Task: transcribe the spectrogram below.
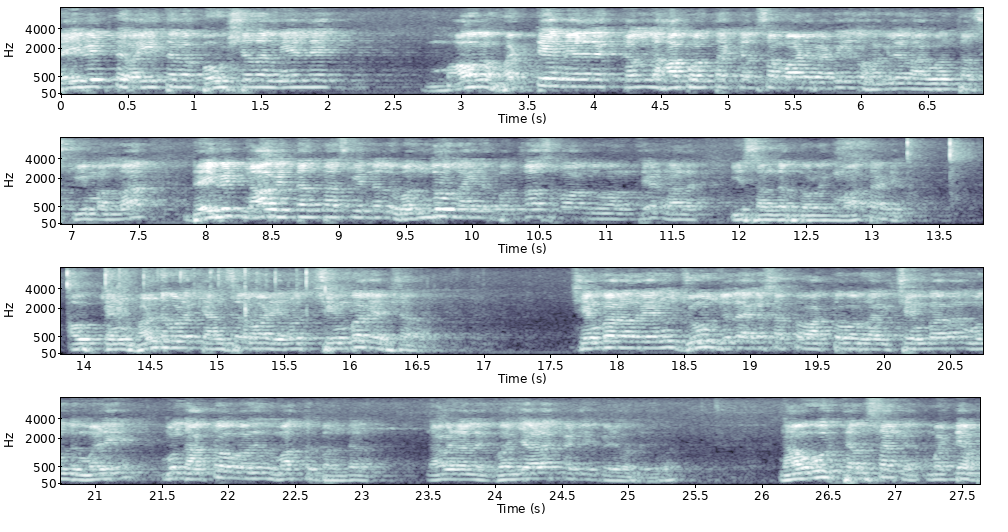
ದಯವಿಟ್ಟು ರೈತರ ಭವಿಷ್ಯದ ಮೇಲೆ ಅವರ ಹೊಟ್ಟೆ ಮೇಲೆ ಕಲ್ಲು ಹಾಕುವಂತ ಕೆಲಸ ಮಾಡಬೇಡಿ. ಇದು ಹಗಲೆಲ್ಲಾಗುವಂತ ಸ್ಕೀಮ್ ಅಲ್ಲ. ದಯವಿಟ್ಟು ನಾವು ಇದ್ದಂತ ಸ್ಕೀಮ್ ಒಂದು ಲೈನ್ ಬದಲಾಯಿಸಬಾರದು ಅಂತ ಹೇಳಿ ನಾನು ಈ ಸಂದರ್ಭದೊಳಗೆ ಮಾತಾಡಿ. ಅವು ಕೆನ್ ಫಂಡ್ಗಳು ಕ್ಯಾನ್ಸಲ್ ಮಾಡಿ ಏನೋ ಚೇಂಬರ್ ಎಬ್ಸಾರ ಚೇಂಬರ್ ಅಂದ್ರೆ ಏನು? ಜೂನ್, ಜುಲೈ, ಆಗಸ್ಟ್, ಅಕ್ಟೋಬರ್, ಅಕ್ಟೋಬರ್ದಾಗ ಚೇಂಬರ್ ಮುಂದೆ ಮಳೆ, ಮುಂದೆ ಅಕ್ಟೋಬರ್ ಮತ್ತೆ ಬಂದ ನಾವೇನಲ್ಲಿ ಗೊಂಜಾಳ ಕಡ್ಲಿ ಬೆಳೆಯೋದಿಲ್ಲ ನಾವು ತೆಲ್ಸಂಗ ಮಡ್ಯಾವ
